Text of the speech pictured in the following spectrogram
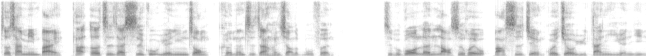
这才明白他儿子在事故原因中可能只占很小的部分，只不过人老是会把事件归咎于单一原因。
